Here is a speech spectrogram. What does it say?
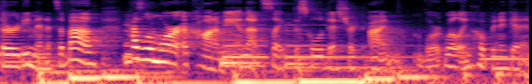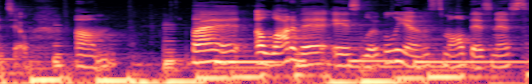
30 minutes above has a little more economy, and that's like the school district I'm, Lord willing, hoping to get into. Um, but a lot of it is locally owned, small business,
